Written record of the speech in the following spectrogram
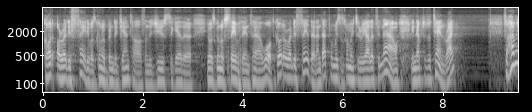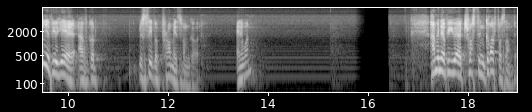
God already said he was going to bring the Gentiles and the Jews together. He was going to save the entire world. God already said that, and that promise is coming to reality now in chapter 10, right? So, how many of you here have got received a promise from God? Anyone? How many of you are trusting God for something?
